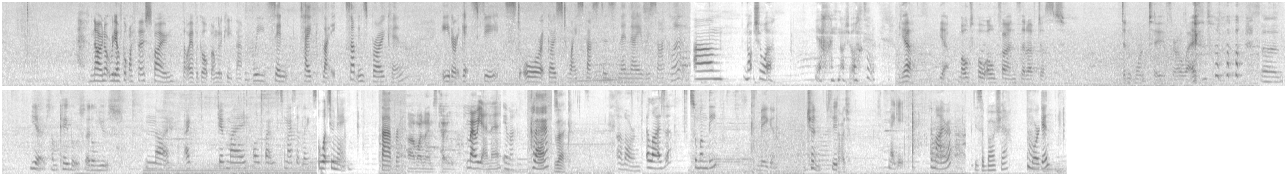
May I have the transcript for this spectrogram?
No, not really. I've got my first phone that I ever got, but I'm going to keep that. We send take like something's broken, either it gets fixed or it goes to Wastebusters and then they recycle it. Um, not sure. Yeah, I'm not sure. Yeah, yeah. Multiple old phones that I've just didn't want to throw away. Uh, yeah, some cables I don't use. no I give my old phones to my siblings What's your name? Barbara. Uh, my name's Caleb. Marianne Emma. Claire, zach Uh, Lauren. Eliza, Sumandeep. Megan. Chin. See. Maggie Amira. is a Barsha. Morgan.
